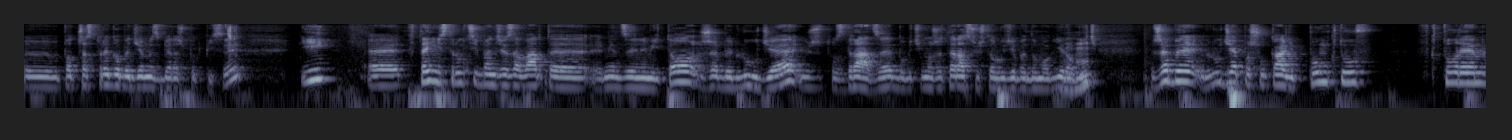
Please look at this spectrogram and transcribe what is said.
w, podczas którego będziemy zbierać podpisy. I w tej instrukcji będzie zawarte między innymi to, żeby ludzie, już to zdradzę, bo być może teraz już to ludzie będą mogli robić, żeby ludzie poszukali punktów, w, którym, e,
